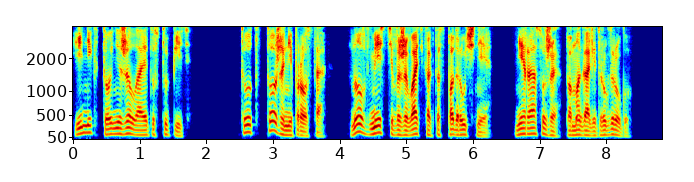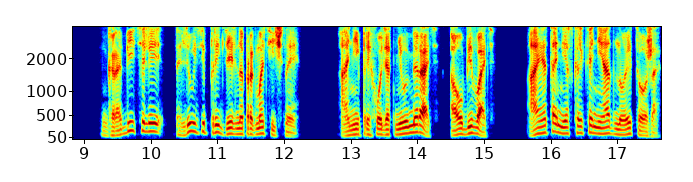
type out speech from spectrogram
и никто не желает уступить. Тут тоже непросто, но вместе выживать как-то сподручнее. Не раз уже помогали друг другу. Грабители — люди предельно прагматичные. Они приходят не умирать, а убивать. А это несколько не одно и то же.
